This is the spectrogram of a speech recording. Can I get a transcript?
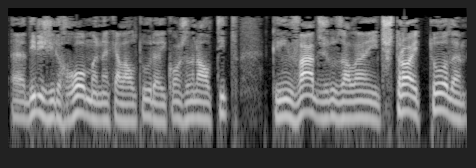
a dirigir Roma naquela altura e com o general Tito, que invade Jerusalém e destrói toda,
